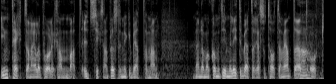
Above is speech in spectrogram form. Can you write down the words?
intäkterna eller på liksom att utsikterna plötsligt är mycket bättre men, men de har kommit in med lite bättre resultat än väntat och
